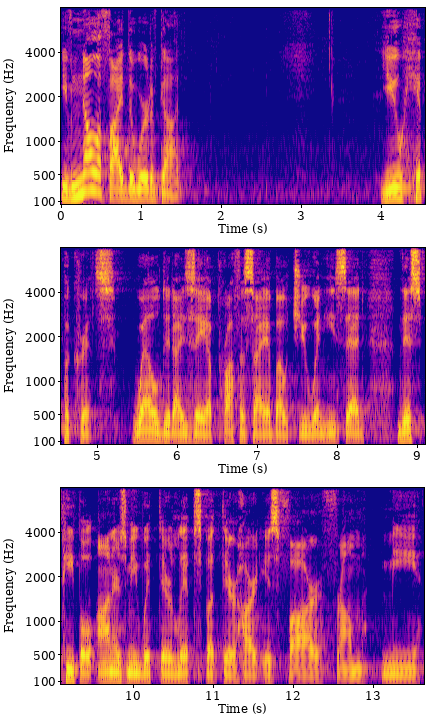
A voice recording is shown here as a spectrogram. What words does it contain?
You've nullified the word of God. You hypocrites. Well did Isaiah prophesy about you when he said, This people honors me with their lips, but their heart is far from me.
